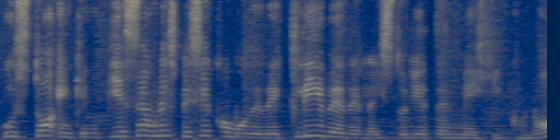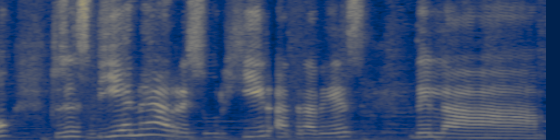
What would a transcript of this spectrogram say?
justo en que empieza una especie como de declive de la historieta en México, ¿no? Entonces viene a resurgir a través de la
